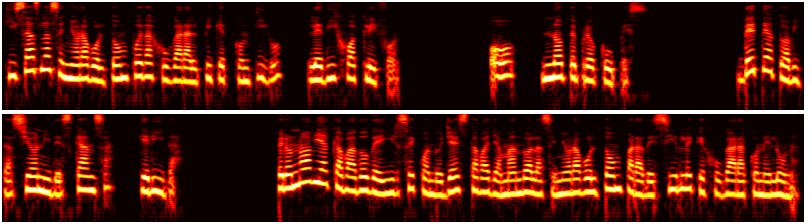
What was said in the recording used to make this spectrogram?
Quizás la señora Bolton pueda jugar al piquet contigo, le dijo a Clifford. Oh, no te preocupes. Vete a tu habitación y descansa, querida. Pero no había acabado de irse cuando ya estaba llamando a la señora Boltón para decirle que jugara con él una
